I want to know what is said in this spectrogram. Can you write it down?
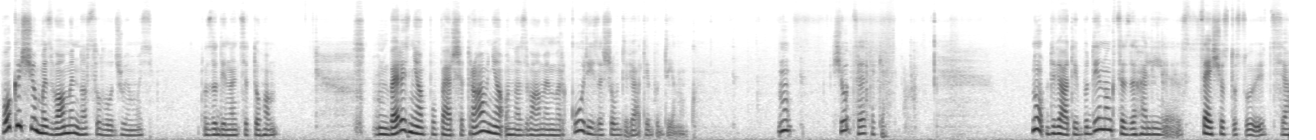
Поки що ми з вами насолоджуємось з 11 березня по 1 травня у нас з вами Меркурій зайшов в 9 будинок. Ну, що це таке? Ну, дев'ятий будинок це взагалі все, що стосується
